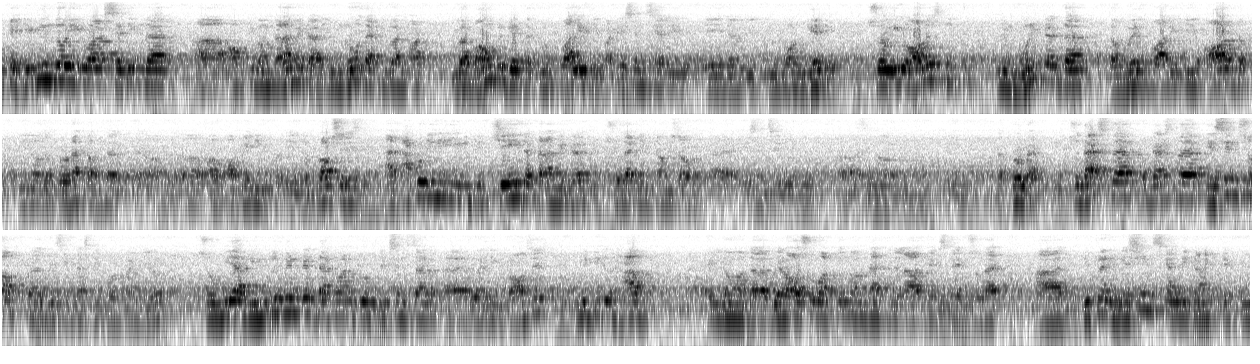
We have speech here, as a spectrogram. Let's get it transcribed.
Okay, even though you are setting the uh, optimum parameter, you know that you are not, you are bound to get the good quality, but essentially you, know, you, don't get it. So you always need to you monitor the the weld quality or the you know the product of the uh, of, of any process and accordingly you need to change the parameter so that it comes out uh, essentially uh, you know, the product. So that's the that's the essence of uh, this industry 4.0. So we have implemented that one to friction stir uh, welding process. We will have you know the, we are also working on that to a large extent so that uh, different machines can be connected to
